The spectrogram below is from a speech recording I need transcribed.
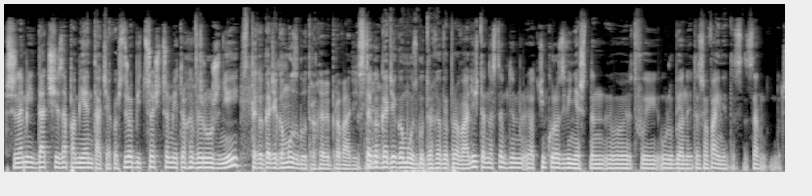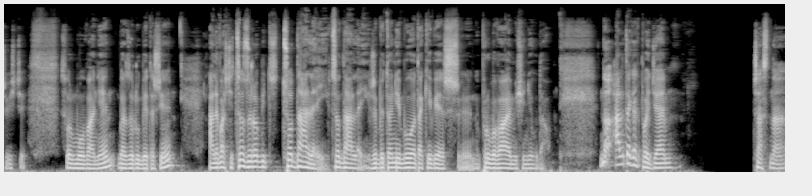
przynajmniej dać się zapamiętać, jakoś zrobić coś, co mnie trochę wyróżni, Z tego gadziego mózgu trochę wyprowadzić. z tego nie? gadziego mózgu trochę wyprowadzić, to w następnym odcinku rozwiniesz ten y, twój ulubiony, to są fajne, to znam oczywiście sformułowanie, bardzo lubię też je, ale właśnie co zrobić, co dalej, co dalej, żeby to nie było takie, wiesz, y, no, próbowałem i się nie udało. No, ale tak jak powiedziałem, czas na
